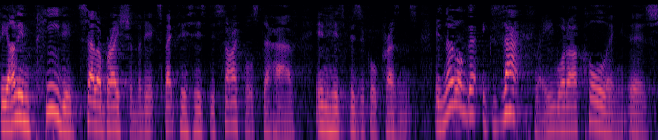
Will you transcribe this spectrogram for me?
the unimpeded celebration that he expected his disciples to have in his physical presence is no longer exactly what our calling is.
